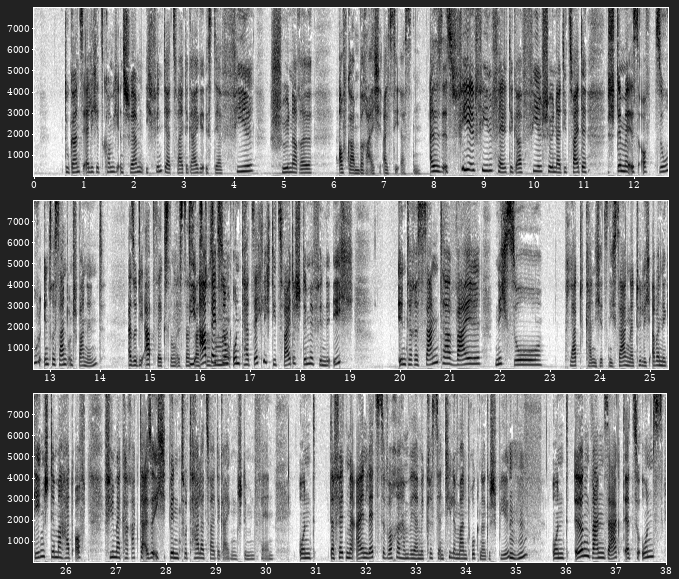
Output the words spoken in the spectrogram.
Du ganz ehrlich, jetzt komme ich ins Schwärmen. Ich finde, der zweite Geige ist der viel schönere Aufgabenbereich als die ersten. Also es ist viel vielfältiger, viel schöner. Die zweite Stimme ist oft so interessant und spannend. Also die Abwechslung ist das, die was Abwechslung du so magst? und tatsächlich die zweite Stimme finde ich interessanter, weil nicht so platt kann ich jetzt nicht sagen, natürlich, aber eine Gegenstimme hat oft viel mehr Charakter. Also ich bin totaler zweite Geigenstimmen-Fan. Und da fällt mir ein, letzte Woche haben wir ja mit Christian Thielemann Bruckner gespielt. Mhm. Und irgendwann sagt er zu uns,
